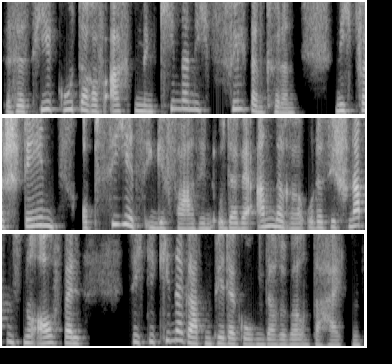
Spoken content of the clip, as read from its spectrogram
Das heißt, hier gut darauf achten, wenn Kinder nichts filtern können, nicht verstehen, ob sie jetzt in Gefahr sind oder wer anderer oder sie schnappen es nur auf, weil sich die Kindergartenpädagogen darüber unterhalten,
